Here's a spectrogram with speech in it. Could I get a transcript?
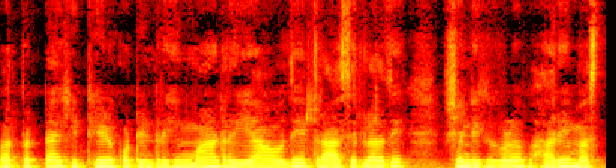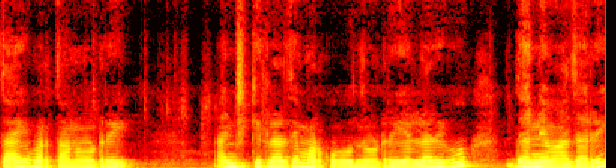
ಪರ್ಫೆಕ್ಟಾಗಿ ಹಿಟ್ಟು ಹೇಳ್ಕೊಟ್ಟೀನಿ ಹಿಂಗೆ ಮಾಡಿರಿ. ಯಾವುದೇ ತ್ರಾಸ ಇರಲಾರ್ದೆ ಶಂಡಿಕೆಗಳು ಭಾರಿ ಮಸ್ತಾಗಿ ಬರ್ತಾವೆ ನೋಡ್ರಿ. ಅಂಜಿಕೆ ಇರಲಾರ್ದೆ ಮಾಡ್ಕೊಬೋದು ನೋಡ್ರಿ. ಎಲ್ಲರಿಗೂ ಧನ್ಯವಾದ ರೀ.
